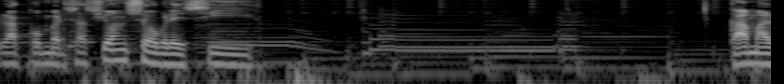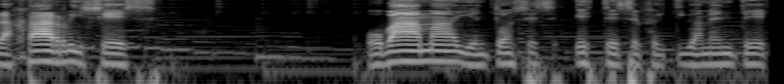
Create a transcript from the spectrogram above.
la conversación sobre si Kamala Harris es Obama y entonces este es efectivamente,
